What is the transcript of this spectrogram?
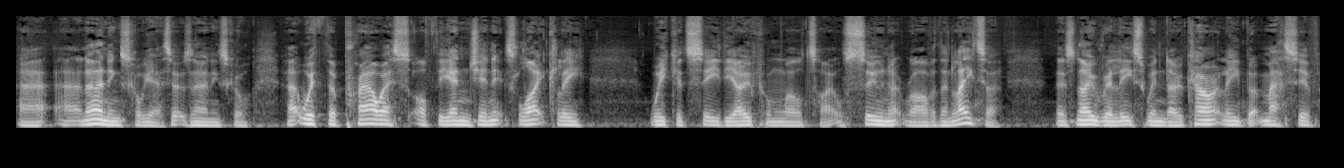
Uh, an earnings call, yes, it was an earnings call. Uh, with the prowess of the engine, it's likely we could see the open world title sooner rather than later. There's no release window currently, but Massive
